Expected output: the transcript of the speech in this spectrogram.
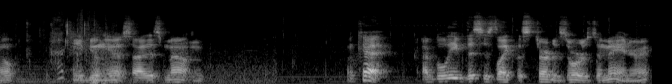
Well, I need to be on the other side of this mountain. Okay. I believe this is like the start of Zora's Domain, right?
